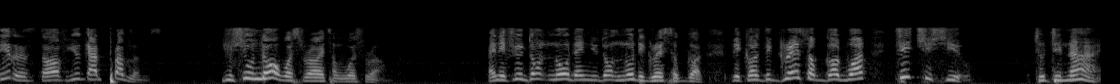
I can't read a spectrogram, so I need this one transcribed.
little stuff, you got problems. You should know what's right and what's wrong. And if you don't know, then you don't know the grace of God. Because the grace of God, what? Teaches you to deny.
